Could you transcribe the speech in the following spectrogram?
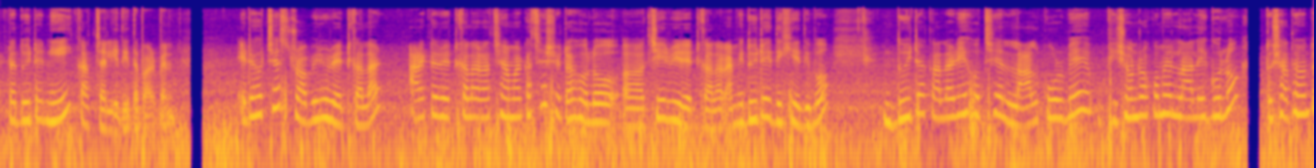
একটা দুইটা নিয়েই কাজ চালিয়ে দিতে পারবেন। এটা হচ্ছে স্ট্রবেরি রেড কালার আরেকটা রেড কালার আছে আমার কাছে, সেটা হলো চেরি রেড কালার আমি দুইটাই দেখিয়ে দিব। দুইটা কালারই হচ্ছে লাল করবে, ভীষণ রকমের লাল এগুলো। তো সাধারণত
